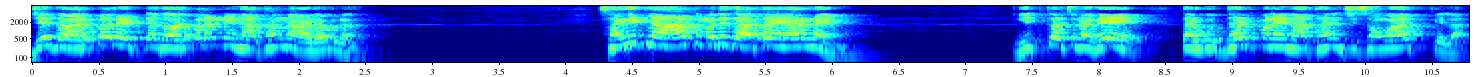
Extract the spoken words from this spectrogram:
जे द्वारपाल आहेत त्या द्वारपालांनी नाथांना अडवलं. सांगितलं आतमध्ये जाता येणार नाही. इतकंच नव्हे तर उद्धटपणे नाथांशी संवाद केला.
